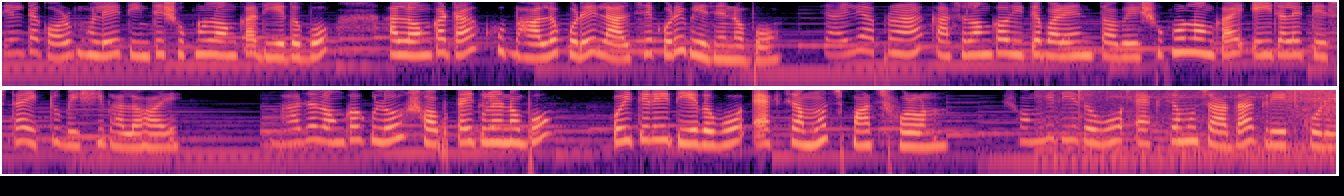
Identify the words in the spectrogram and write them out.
তেলটা গরম হলে তিনটে শুকনো লঙ্কা দিয়ে দেবো, আর লঙ্কাটা খুব ভালো করে লালচে করে ভেজে নেব। চাইলে আপনারা কাঁচা লঙ্কাও দিতে পারেন, তবে শুকনো লঙ্কায় এই ডালের টেস্টটা একটু বেশি ভালো হয়। ভাজা লঙ্কাগুলো সবটাই তুলে নেব। ওই তেলেই দিয়ে দেবো এক চামচ পাঁচ ফোড়ন সঙ্গে দিয়ে দেবো এক চামচ আদা গ্রেট করে।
